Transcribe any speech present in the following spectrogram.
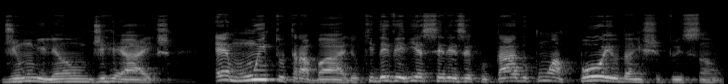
de um milhão de reais. É muito trabalho que deveria ser executado com o apoio da instituição.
